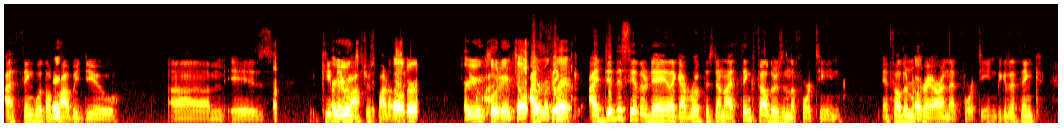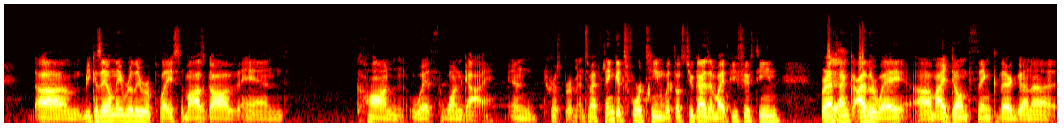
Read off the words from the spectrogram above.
I think what they'll probably do um, is keep Are their roster spot Felder? open. Are you including Felder I and McRae? think I did this the other day. Like I wrote this down. I think Felder's in the 14, and Felder and McRae Okay. are in that 14 because I think um, because they only really replaced Mozgov and Kaun with one guy and Chris Berman. So I think it's 14 with those two guys. It might be 15, but I Yeah. think either way, um, I don't think they're gonna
